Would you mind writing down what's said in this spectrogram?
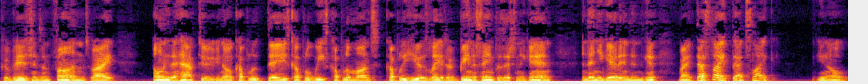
provisions and funds, right? Only to have to, you know, a couple of days, couple of weeks, couple of months, couple of years later, be in the same position again, and then you get it, and then get right. That's like that's like, you know,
